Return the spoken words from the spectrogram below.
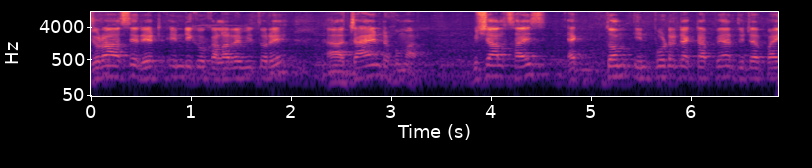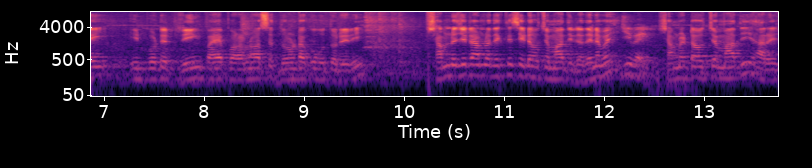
জোড়া আছে রেড ইন্ডিকো কালারের ভিতরে জায়ান্ট হোমার বিশাল সাইজ একদম ইম্পোর্টেড একটা পেয়ার দুইটার পাই ইম্পোর্টেড রিং পায়ে পরানো আছে দোনোটা কবুতরেরই। সামনে যেটা আমরা দেখতেছি এটা হচ্ছে মাদিটা তাই না ভাই? জি ভাই। সামনেটা হচ্ছে মাদি আর এই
